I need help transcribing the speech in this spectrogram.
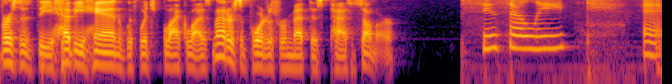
versus the heavy hand with which Black Lives Matter supporters were met this past summer. Sincerely, uh,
